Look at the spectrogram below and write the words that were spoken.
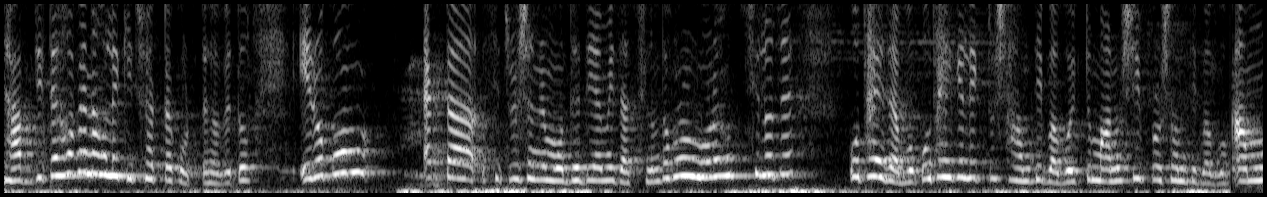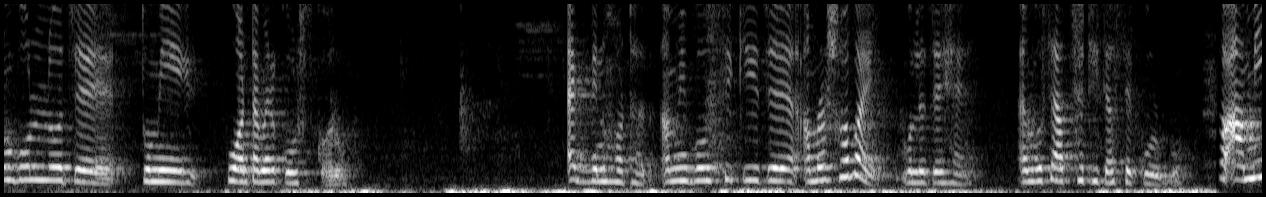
ঝাঁপ দিতে হবে, না হলে কিছু একটা করতে হবে। তো এরকম একটা সিচুয়েশনের মধ্যে দিয়ে আমি যাচ্ছিলাম। তখন মনে হচ্ছিল যে কোথায় যাব? কোথায় গেলে একটু শান্তি পাবো? একটু মানসিক প্রশান্তি পাবো? আম্মু বলল যে, তুমি কোয়ান্টামের কোর্স করো। একদিন হঠাৎ আমি বলছি কি যে, আমরা সবাই? বলে যে হ্যাঁ। আমি বলছি আচ্ছা ঠিক আছে, করব। তো আমি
